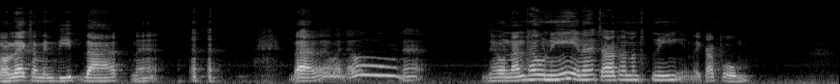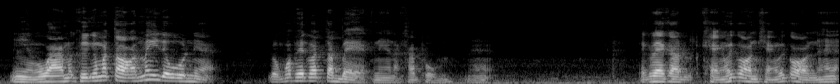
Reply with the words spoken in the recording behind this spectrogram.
ตอนแรกทำเป็นดิดดาร์ดนะฮะได้แล้วมันโอ้นะฮะเท่านั้นเท่านี้นะจะเอาเท่านั้นเท่านี้นะครับผม เนี่ยเมื่อวานเมื่อคืนก็มาต่อกันไม่โดนเนี่ย หลวงพ่อเพชรวัดตะแบกเนี่ยนะครับ ผมนะฮะแรกๆก็แข็งไว้ก่อน แข็งไว้ก่อนนะฮะ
